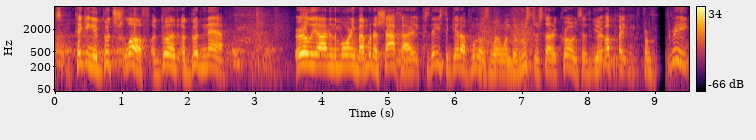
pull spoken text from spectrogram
So, taking a good schluff, a good, a good nap, early on in the morning by Muda Shachar, because they used to get up, who knows when, when the rooster started crowing. So you're up by, from three,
